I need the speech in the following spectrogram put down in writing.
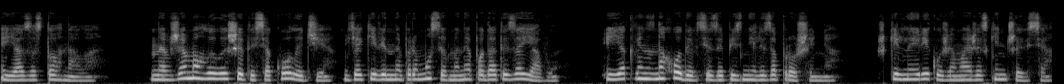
Я застогнала. Невже могли лишитися коледжі, в які він не примусив мене подати заяву? І як він знаходив ці запізнілі запрошення? Шкільний рік уже майже скінчився.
